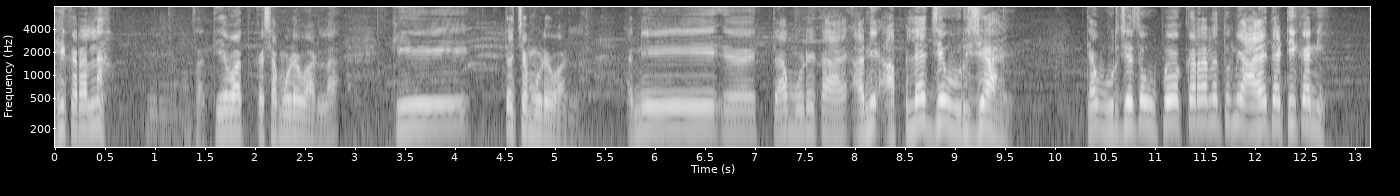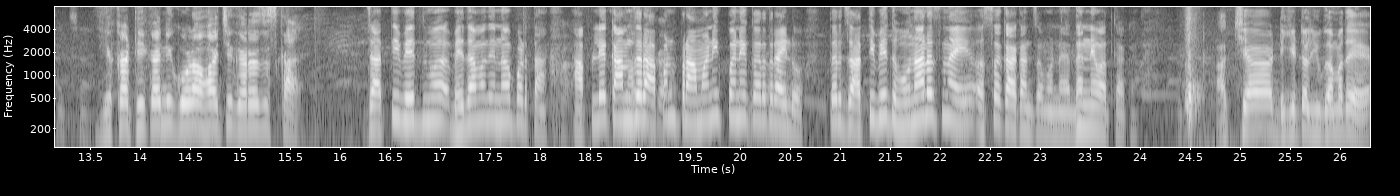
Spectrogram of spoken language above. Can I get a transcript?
हे कराल ना. जातीयवाद कशामुळे वाढला? की त्याच्यामुळे वाढला. आणि त्यामुळे काय आणि आपल्यात जे ऊर्जा आहे त्या ऊर्जेचा उपयोग करा ना तुम्ही आहे त्या ठिकाणी. अच्छा. एका ठिकाणी गोळा व्हायची गरजच काय? जातीभेद म- भेदामध्ये न पडता आपले काम जर आपण प्रामाणिकपणे करत राहिलो तर जातीभेद होणारच नाही असं काकांचं म्हणणं आहे. धन्यवाद काका. आजच्या डिजिटल युगामध्ये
